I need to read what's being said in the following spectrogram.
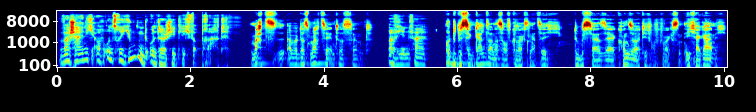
wahrscheinlich auch unsere Jugend unterschiedlich verbracht. Macht's, aber das macht's ja interessant. Auf jeden Fall. Und du bist ja ganz anders aufgewachsen als ich. Du bist ja sehr konservativ aufgewachsen. Ich ja gar nicht.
